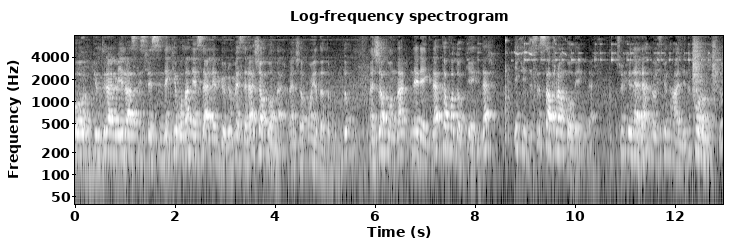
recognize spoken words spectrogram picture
o kültürel miras listesindeki olan eserleri görüyor. Mesela Japonlar. Ben Japonya'da da bulundum. Yani Japonlar nereye gider? Kapadokya'ya gider. İkincisi Safranbolu'ya gider. Çünkü neden? Özgün halini korumuştur.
